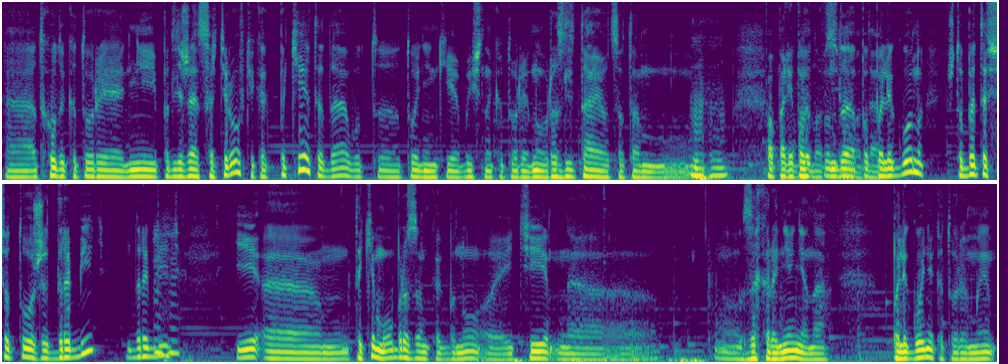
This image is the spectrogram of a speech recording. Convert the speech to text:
отходы, которые не подлежат сортировке, как пакеты, да, вот тоненькие обычно, которые, ну, разлетаются там угу. по полигону, по, всего, да, по да. полигону, чтобы это все тоже дробить, дробить, угу и э, таким образом как бы ну идти э, захоронение на полигоне, который мы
